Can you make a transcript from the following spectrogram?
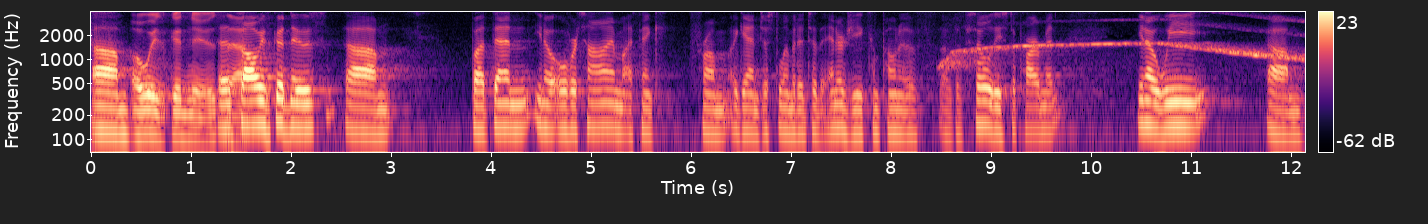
um, always good news. It's that. always good news. Um, but then, you know, over time, I think from, again, just limited to the energy component of, of the facilities department, you know, we, um,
